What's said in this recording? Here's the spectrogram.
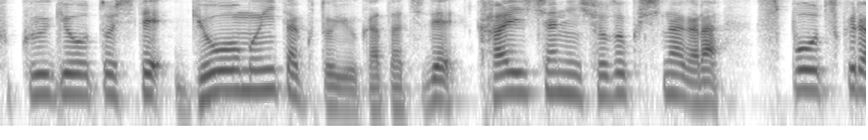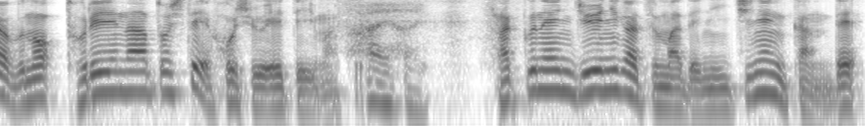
副業として業務委託という形で会社に所属しながらスポーツクラブのトレーナーとして報酬を得ています。はいはい昨年12月までに1年間で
